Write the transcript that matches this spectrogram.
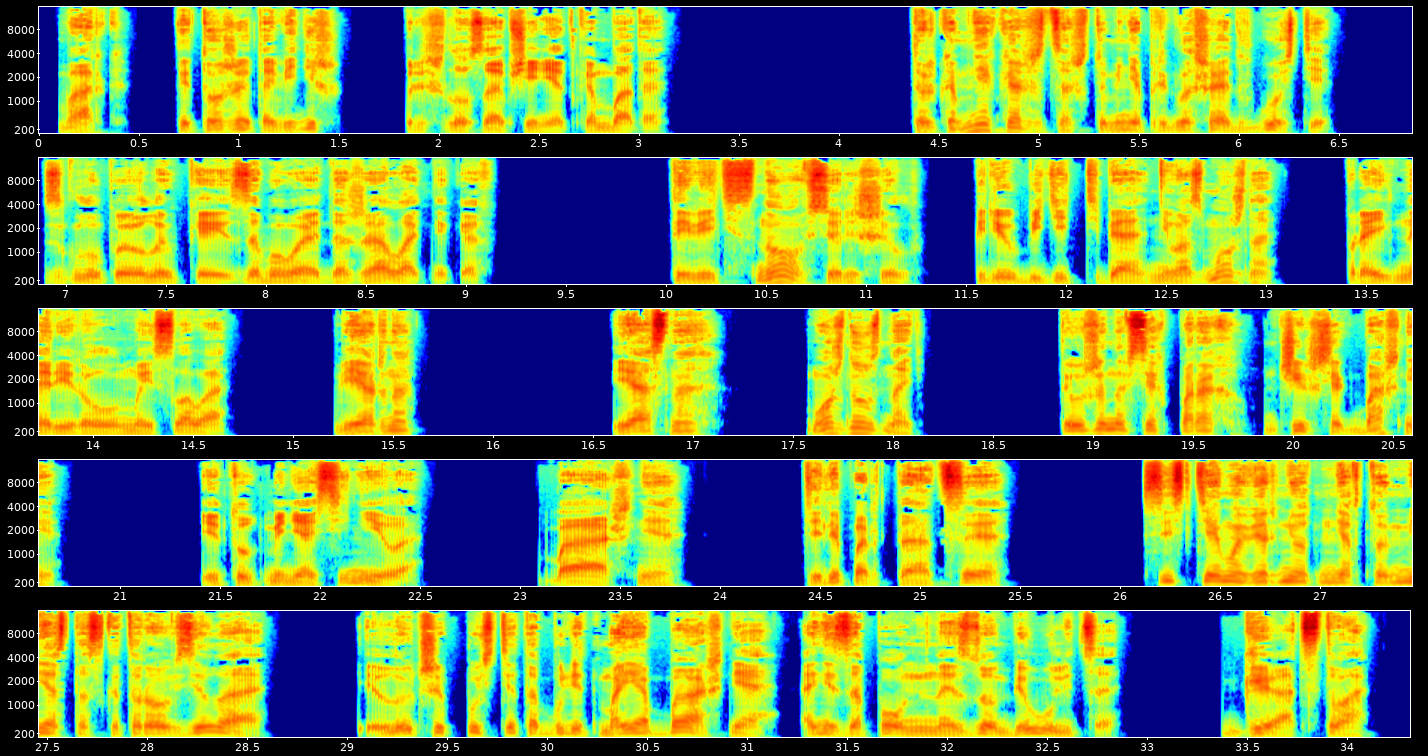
Варг, ты тоже это видишь? Пришло сообщение от комбата. Только мне кажется, что меня приглашают в гости. С глупой улыбкой забывая даже о латниках. «Ты ведь снова все решил? Переубедить тебя невозможно?» Проигнорировал мои слова. «Верно». «Ясно. Можно узнать? Ты уже на всех парах мчишься к башне?» И тут меня осенило. «Башня. Телепортация. Система вернет меня в то место, с которого взяла. И лучше пусть это будет моя башня, а не заполненная зомби улица. Гадство!»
